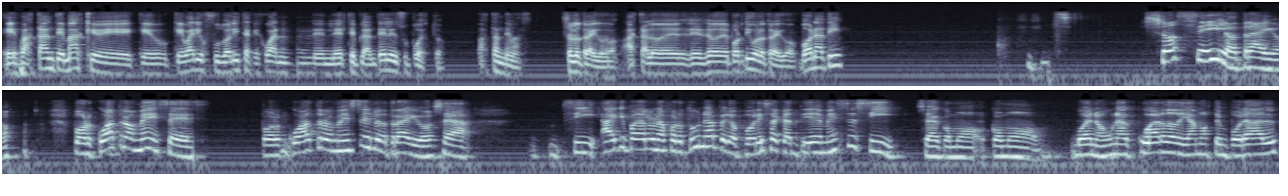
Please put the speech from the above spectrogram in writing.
es bastante más que, que- varios futbolistas que juegan en este plantel en su puesto. Bastante más. Yo lo traigo. Hasta lo de, de lo deportivo lo traigo. ¿Bonati? Yo sí lo traigo. Por cuatro meses. Por cuatro meses lo traigo. O sea, sí, hay que pagarle una fortuna, pero por esa cantidad de meses sí. O sea, como, como bueno, un acuerdo, digamos, temporal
